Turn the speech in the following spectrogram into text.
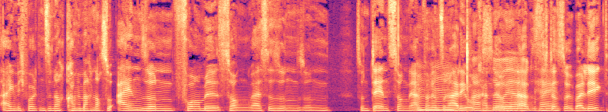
eigentlich wollten sie noch, komm, wir machen noch so einen, so einen Formelsong, weißt du, so ein, so ein, so ein Dance-Song, der einfach ins Radio Ach kann. so, und ja, da haben sie sich okay. das so überlegt.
